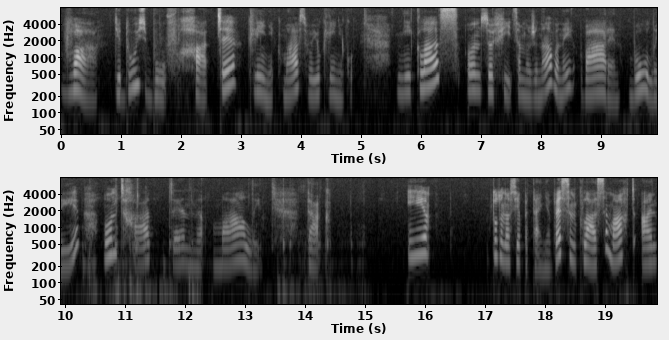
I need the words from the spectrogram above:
ва. Дідусь був. Хате клінік. Мав свою клініку. Ніклас und Софі. Це множина, вони waren. Були. Und hatten. Мали. Так. І тут у нас є питання. Wessen Klasse macht ein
